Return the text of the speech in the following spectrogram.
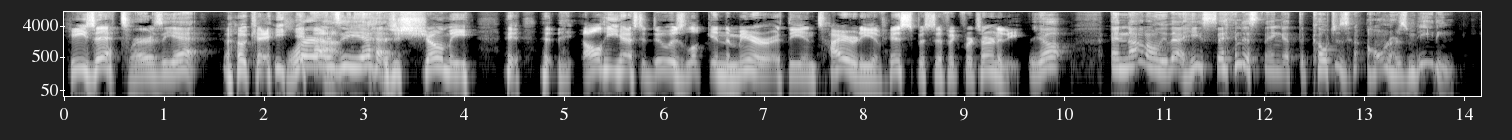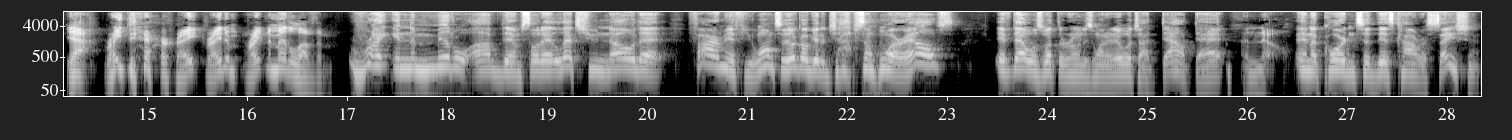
he's it. Where is he at? Okay. Where yeah. is he at? Just show me. All he has to do is look in the mirror at the entirety of his specific fraternity. Yep. And not only that, he's saying this thing at the coaches and owners meeting. Yeah, right there, right, right, right in the middle of them. Right in the middle of them. So that lets you know that fire me if you want to. He'll go get a job somewhere else. If that was what the Roonies wanted to, which I doubt that. Uh, no. And according to this conversation.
